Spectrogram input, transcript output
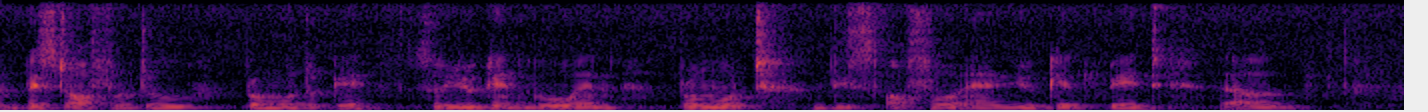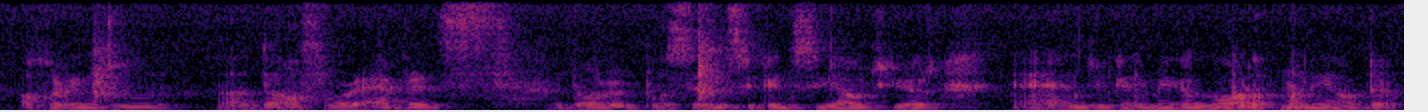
best offer to promote okay? So you can go and promote this offer and you get paid uh, according to uh, the offer average dollar per sales you can see out here. And you can make a lot of money out of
